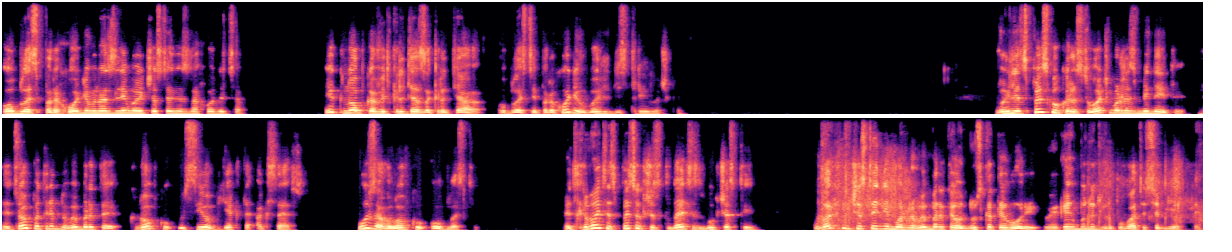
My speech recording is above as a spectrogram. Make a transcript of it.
Область переходів у нас з лівої частини знаходиться. І кнопка відкриття закриття області переходів у вигляді стрілочки. Вигляд списку користувач може змінити. Для цього потрібно вибрати кнопку Усі об'єкти Access у заголовку області. Відкривається список, що складається з двох частин. У верхній частині можна вибрати одну з категорій, у яких будуть групуватися об'єкти,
